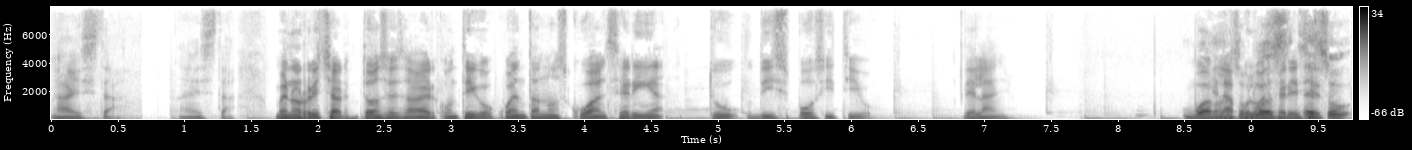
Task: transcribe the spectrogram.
Ahí está, ahí está. Bueno, Richard, entonces, a ver, contigo, cuéntanos cuál sería tu dispositivo del año. Bueno, eso puede, eso,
